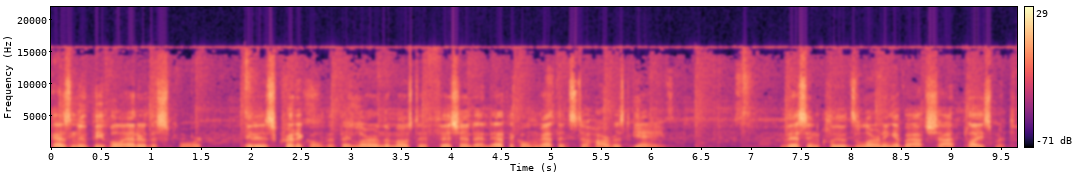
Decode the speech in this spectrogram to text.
As new people enter the sport, it is critical that they learn the most efficient and ethical methods to harvest game. This includes learning about shot placement.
